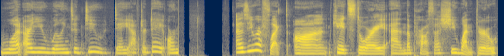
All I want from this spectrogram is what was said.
What are you willing to do day after day or as you reflect on Kate's story and the process she went through,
